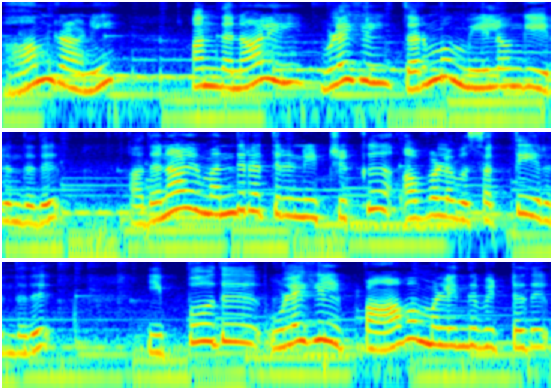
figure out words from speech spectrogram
ஆம் ராணி அந்த நாளில் உலகில் தர்மம் மேலோங்கி இருந்தது. அதனால் மந்திர திருநீற்றுக்கு அவ்வளவு சக்தி இருந்தது. இப்போது உலகில் பாவம் அழிந்து விட்டது.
